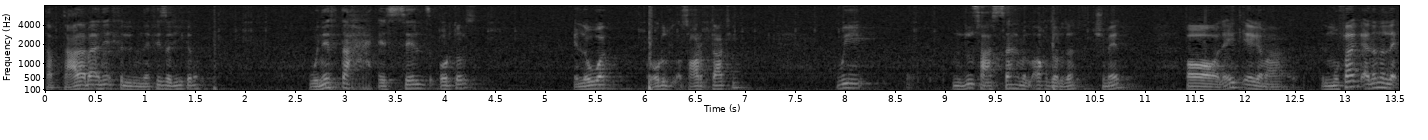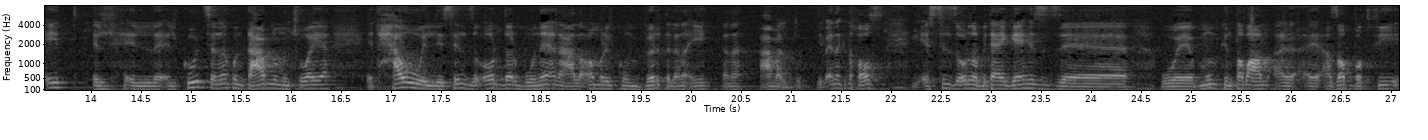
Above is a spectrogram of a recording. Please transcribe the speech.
طب تعالى بقى نقفل النافذة دي كده. ونفتح ال sales orders اللي هو عروض الأسعار بتاعتي. وندوس على السهم الأخضر ده شمال. آه لقيت إيه يا جماعة؟ المفاجأة إن أنا لقيت ال ال ال quotes اللي أنا كنت عامله من شوية اتحول ل sales order بناء على أمر ال convert اللي أنا إيه اللي أنا عملته. يبقى أنا كده خلاص ال sales order بتاعي جاهز آه وممكن طبعا أظبط فيه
